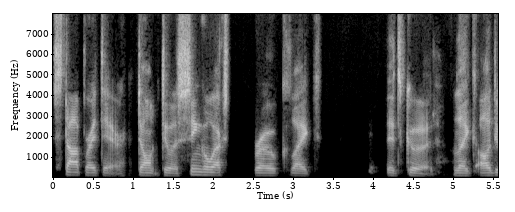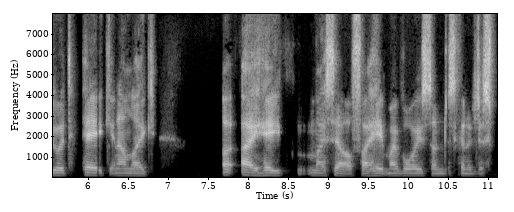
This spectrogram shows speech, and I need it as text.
stop right there. Don't do a single extra stroke. Like it's good. Like I'll do a take, and I'm like, uh, I hate myself. I hate my voice. I'm just gonna just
